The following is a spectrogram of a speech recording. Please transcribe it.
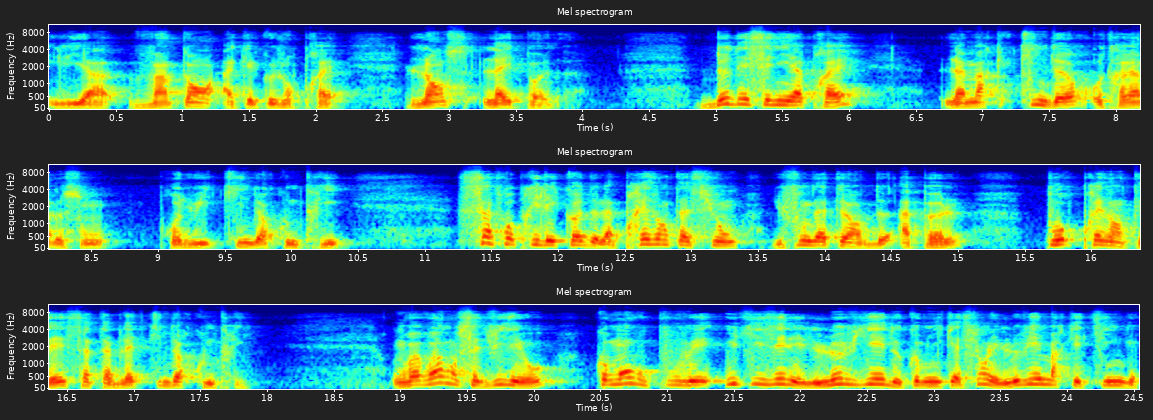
il y a 20 ans à quelques jours près, lance l'iPod. Deux décennies après, la marque Kinder, au travers de son produit Kinder Country, s'approprie les codes de la présentation du fondateur de Apple pour présenter sa tablette Kinder Country. On va voir dans cette vidéo comment vous pouvez utiliser les leviers de communication, les leviers marketing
